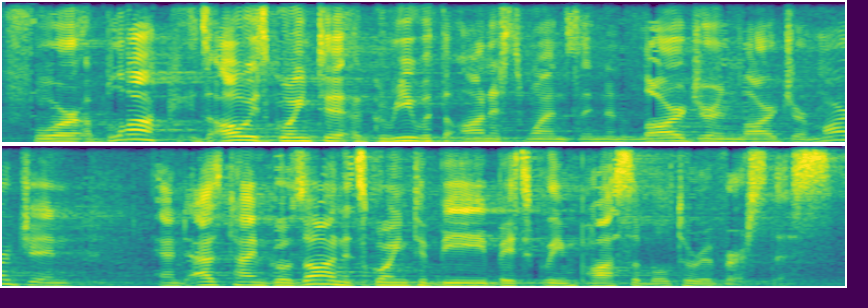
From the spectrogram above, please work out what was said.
for a block is always going to agree with the honest ones in a larger and larger margin. And as time goes on, it's going to be basically impossible to reverse this.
